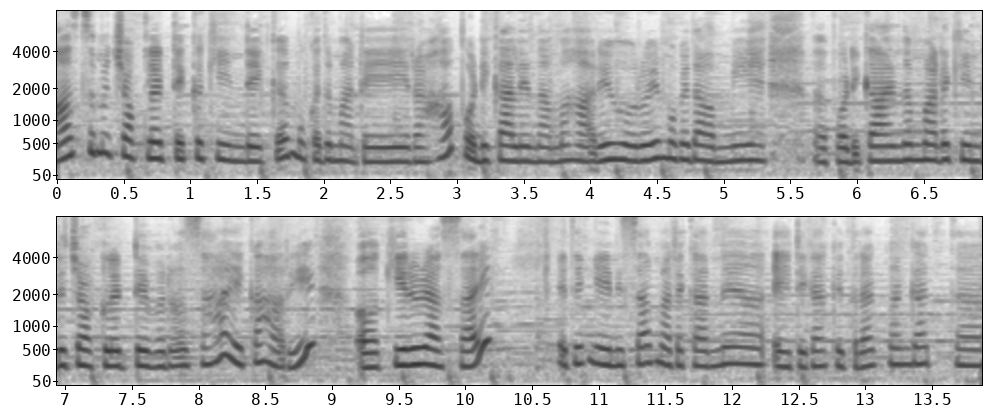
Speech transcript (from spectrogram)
ආසම චොක්ලෙට් එක කින්ඩ එක මොකද මට ඒ රහ පොඩි කාලේ දම හරි හුරුයි. මොකද අම්මී පොඩි කාලෙන්ද මට කින්ඩ චොක්ලෙට් එවනවා සහ එක හරි කිරු රසයි. ඉතින් ඒ නිසා මට කන්න ඒ ටිකක් විතරක් මං ගත්තා.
